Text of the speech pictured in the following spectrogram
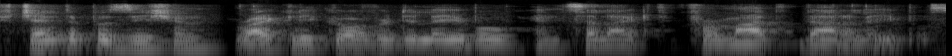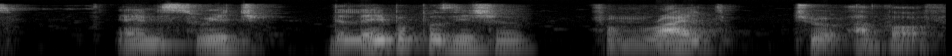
To change the position, right-click over the label and select Format Data Labels, and switch the label position from right to above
